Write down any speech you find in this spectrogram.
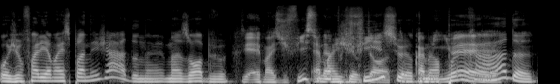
hoje eu faria mais planejado, né? Mas óbvio, É mais difícil, é né? mais Porque o teu- difícil, teu eu tomei uma é- pancada.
